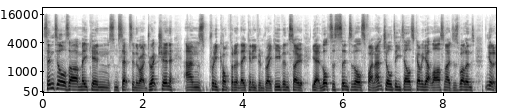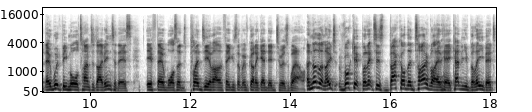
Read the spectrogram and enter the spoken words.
Sentinels are making some steps in the right direction and pretty confident they can even break even. So yeah, lots of Sentinels financial details coming out last night as well. And you know, there would be more time to dive into this if there wasn't plenty of other things that we've got to get into as well. Another note, Rocket Bullets is back on the timeline here. Can you believe it?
